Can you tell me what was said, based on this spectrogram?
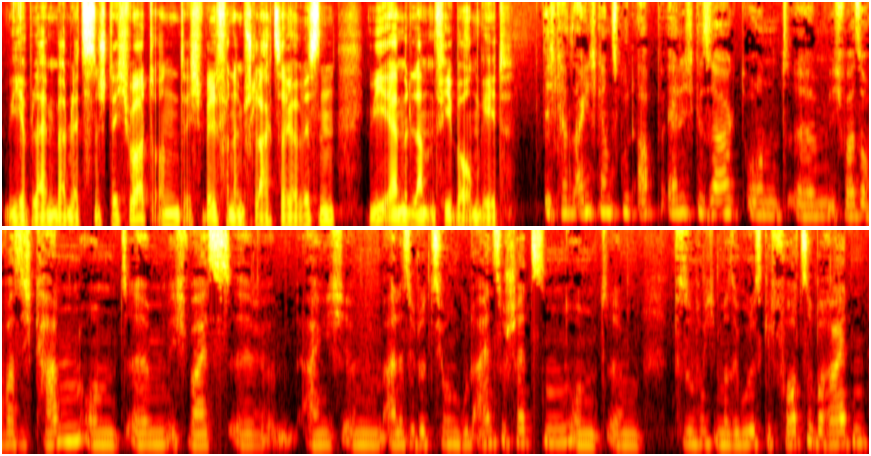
Wir bleiben beim letzten Stichwort und ich will von dem Schlagzeuger wissen, wie er mit Lampenfieber umgeht. Ich kann es eigentlich ganz gut ab, ehrlich gesagt. Und ähm, ich weiß auch, was ich kann. Und ähm, ich weiß äh, eigentlich ähm, alle Situationen gut einzuschätzen und ähm, versuche mich immer so gut es geht vorzubereiten.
